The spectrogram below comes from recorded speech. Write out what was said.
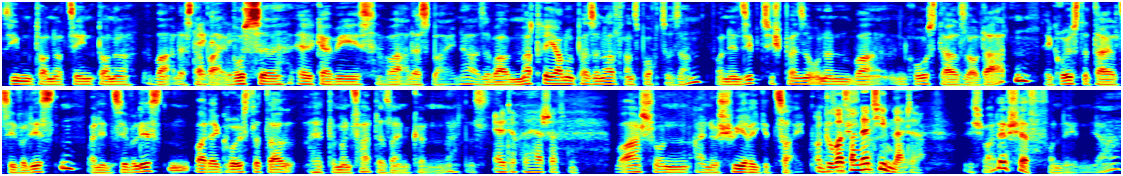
7-Tonner, 10-Tonner war alles dabei. LKW. Busse, LKWs, war alles bei. Ne? Also war Material- und Personaltransport zusammen. Von den 70 Personen war ein Großteil Soldaten, der größte Teil Zivilisten. Bei den Zivilisten war der größte Teil, hätte mein Vater sein können. Ne? Ältere Herrschaften. War schon eine schwierige Zeit. Und du warst dann der Teamleiter? Ich war der Chef von denen, ja.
